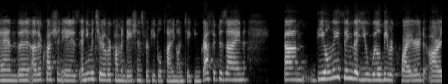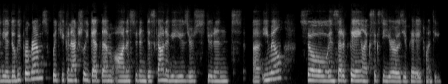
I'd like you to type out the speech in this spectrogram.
and the other question is any material recommendations for people planning on taking graphic design um, the only thing that you will be required are the Adobe programs, which you can actually get them on a student discount if you use your student uh, email. So instead of paying like 60 euros, you pay 20,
